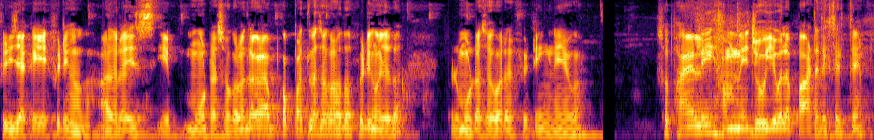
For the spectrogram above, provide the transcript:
फिर जाके ये फिटिंग होगा। अदरवाइज़ ये मोटा सोकर मतलब अगर आपका पतला सोकर हो तो फिटिंग हो जाता बट मोटा सोकर फिटिंग नहीं होगा। सो so फाइनली हमने जो ये वाला पार्ट है, देख सकते हैं,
